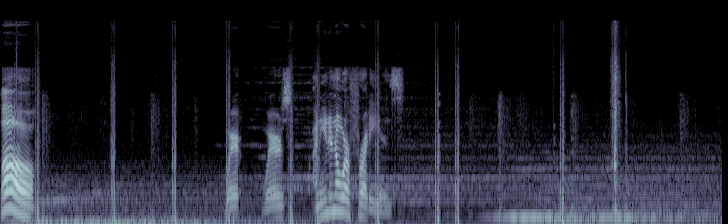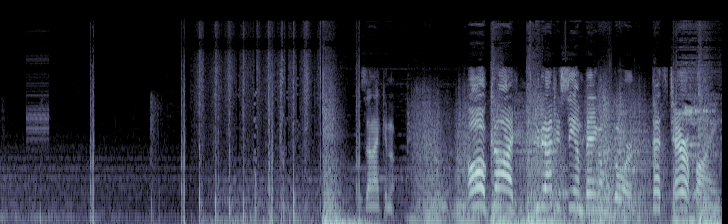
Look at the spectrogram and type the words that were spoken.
Oh! Where where's I need to know where Freddy is. then I can... Oh god! You can actually see him bang on the door. That's terrifying.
